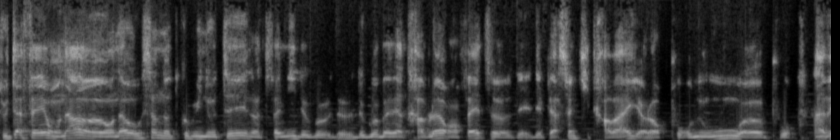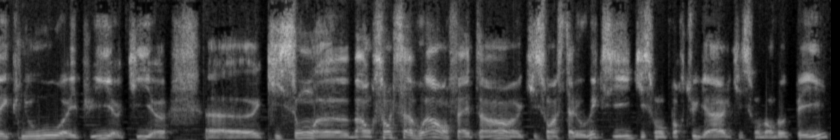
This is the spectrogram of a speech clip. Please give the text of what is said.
Tout à fait. On a, euh, on a au sein de notre communauté, notre famille de, de, de Gobavia Traveler, en fait, euh, des, des personnes qui travaillent alors pour nous, euh, pour avec nous, et puis euh, qui, euh, euh, qui sont, bah, on sans le savoir en fait, hein, qui sont installés au Mexique, qui sont au Portugal, qui sont dans d'autres pays,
